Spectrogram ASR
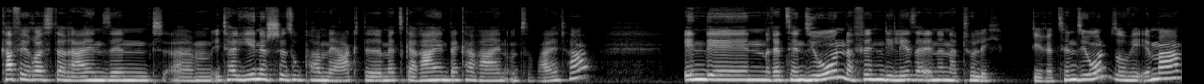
Kaffeeröstereien sind, ähm, italienische Supermärkte, Metzgereien, Bäckereien und so weiter. In den Rezensionen, da finden die Leserinnen natürlich die Rezension, so wie immer.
